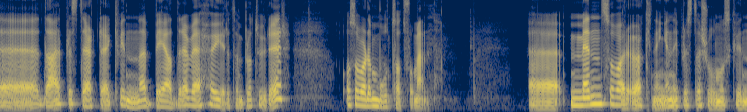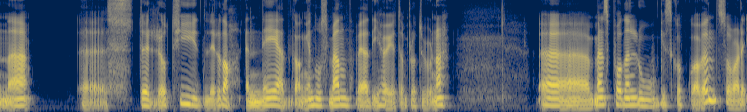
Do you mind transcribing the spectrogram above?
eh, Der presterte kvinnene bedre ved høyere temperaturer, og så var det motsatt for menn. Eh, men så var økningen i prestasjon hos kvinnene eh, større og tydeligere da, enn nedgangen hos menn ved de høye temperaturene. Uh, mens på den logiske oppgaven så var det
